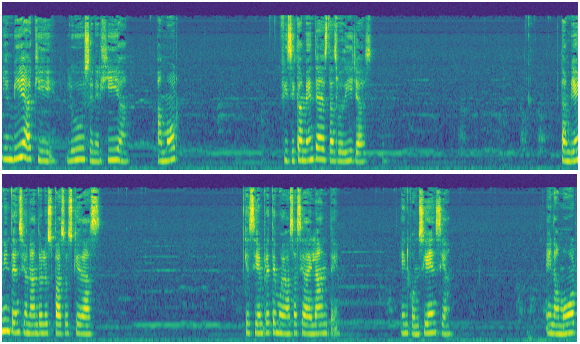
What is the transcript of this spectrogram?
Y envía aquí luz, energía, amor físicamente a estas rodillas también intencionando los pasos que das, que siempre te muevas hacia adelante, en conciencia, en amor,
